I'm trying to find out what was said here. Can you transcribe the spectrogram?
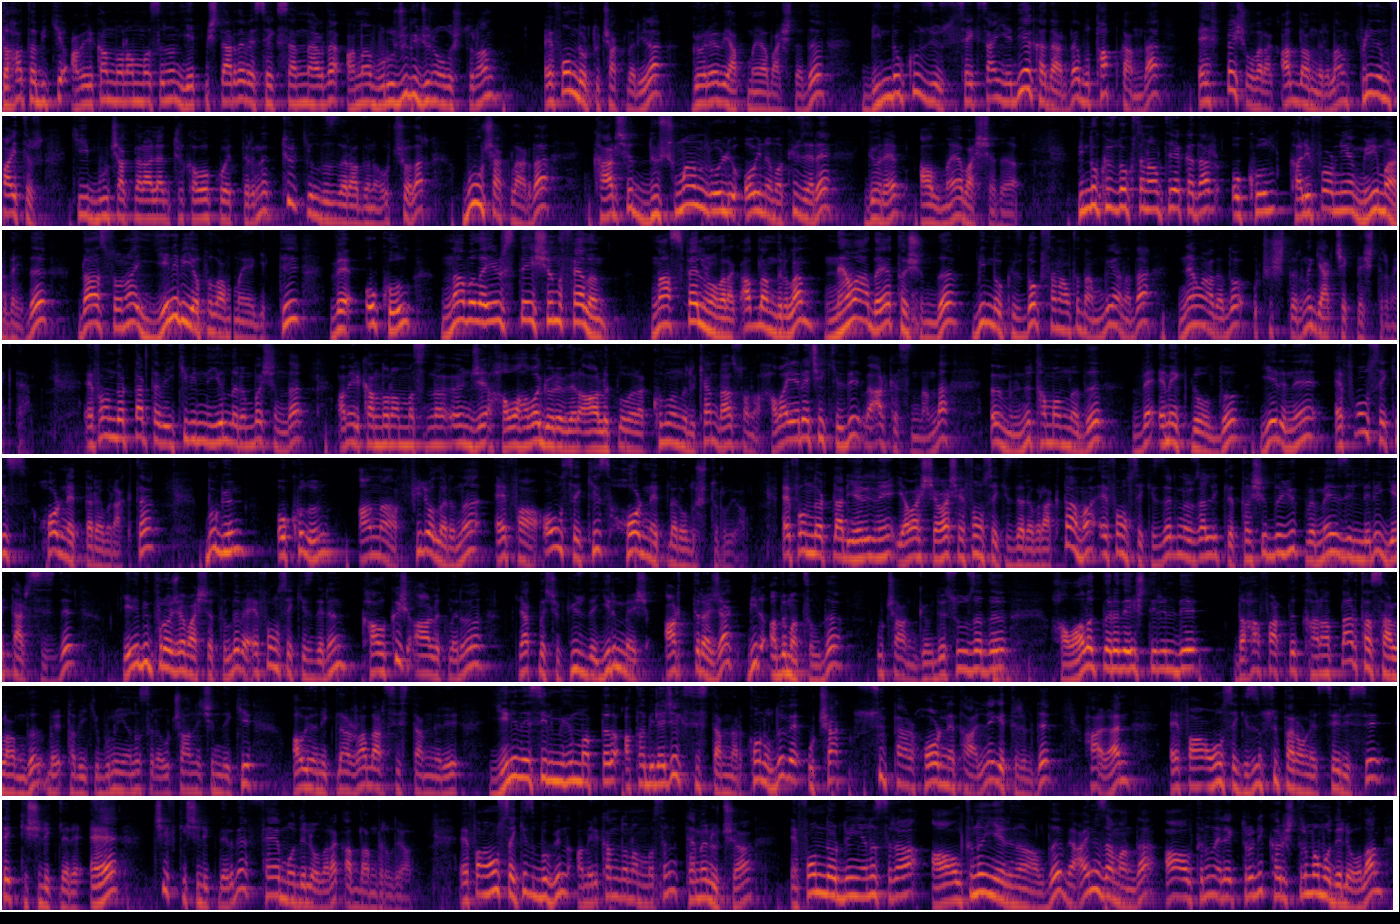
daha tabii ki Amerikan donanmasının 70'lerde ve 80'lerde ana vurucu gücünü oluşturan F-14 uçaklarıyla görev yapmaya başladı. 1987'ye kadar da bu Top Gun'da F-5 olarak adlandırılan Freedom Fighter ki bu uçaklar halen Türk Hava Kuvvetleri'nde Türk Yıldızları adına uçuyorlar. Bu uçaklarda karşı düşman rolü oynamak üzere görev almaya başladı. 1996'ya kadar okul California Mirimar'daydı. Daha sonra yeni bir yapılanmaya gitti ve okul Naval Air Station Fallon NAS Fallon olarak adlandırılan Nevada'ya taşındı. 1996'dan bu yana da Nevada'da uçuşlarını gerçekleştirmekte. F-14'ler tabii 2000'li yılların başında Amerikan donanmasında önce hava hava görevleri ağırlıklı olarak kullanılırken daha sonra hava yere çekildi ve arkasından da ömrünü tamamladı ve emekli oldu. Yerini F-18 Hornet'lere bıraktı. Bugün okulun ana filolarını FA-18 Hornet'ler oluşturuyor. F-14'ler yerini yavaş yavaş F-18'lere bıraktı ama F-18'lerin özellikle taşıdığı yük ve menzilleri yetersizdi. Yeni bir proje başlatıldı ve F-18'lerin kalkış ağırlıklarını yaklaşık %25 arttıracak bir adım atıldı. Uçağın gövdesi uzadı, havalıkları değiştirildi, daha farklı kanatlar tasarlandı ve tabii ki bunun yanı sıra uçağın içindeki aviyonikler, radar sistemleri, yeni nesil mühimmatları atabilecek sistemler konuldu ve uçak Super Hornet haline getirildi. Halen FA-18'in Super Hornet serisi tek kişilikleri E, çift kişilikleri de F modeli olarak adlandırılıyor. F-18 bugün Amerikan donanmasının temel uçağı. F-14'ün yanı sıra A6'nın yerini aldı ve aynı zamanda A6'nın elektronik karıştırma modeli olan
